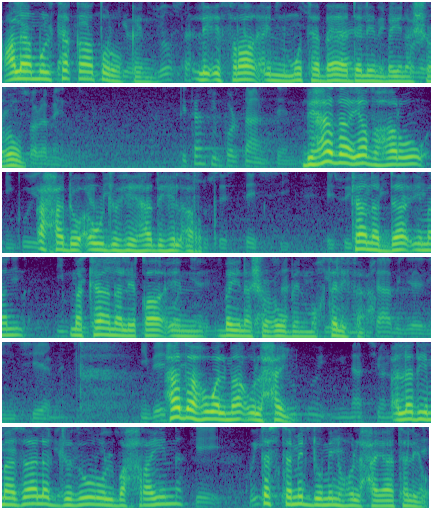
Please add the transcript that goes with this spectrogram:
على ملتقى طرق لإثراء متبادل بين الشعوب. بهذا يظهر أحد أوجه هذه الأرض. كانت دائما مكان لقاء بين شعوب مختلفة. هذا هو الماء الحي الذي ما زالت جذور البحرين تستمد منه الحياة اليوم.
